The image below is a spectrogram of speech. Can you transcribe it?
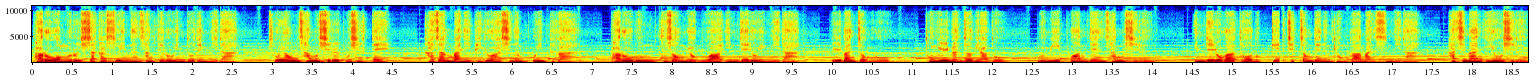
바로 업무를 시작할 수 있는 상태로 인도됩니다. 소형 사무실을 보실 때 가장 많이 비교하시는 포인트가 바로 룸 구성 여부와 임대료입니다. 일반적으로 동일 면적이라도 룸이 포함된 사무실은 임대료가 더 높게 책정되는 경우가 많습니다. 하지만 2호실은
